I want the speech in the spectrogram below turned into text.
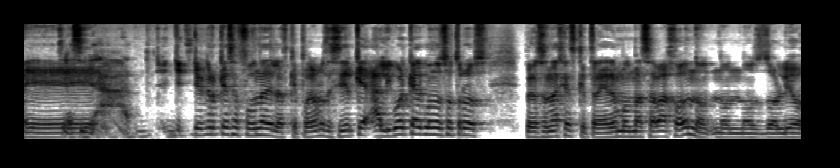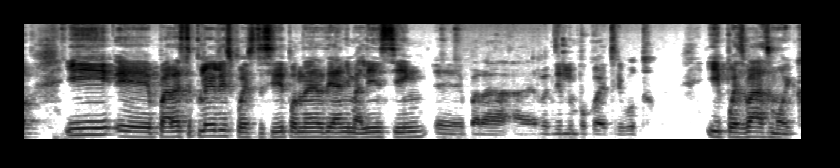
Eh, ah. yo, yo creo que esa fue una de las que podemos decir que, al igual que algunos otros personajes que traeremos más abajo, no, no- nos dolió. Y eh, para este playlist, pues decidí poner The Animal Instinct eh, para eh, rendirle un poco de tributo. Y pues vas, Moik.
